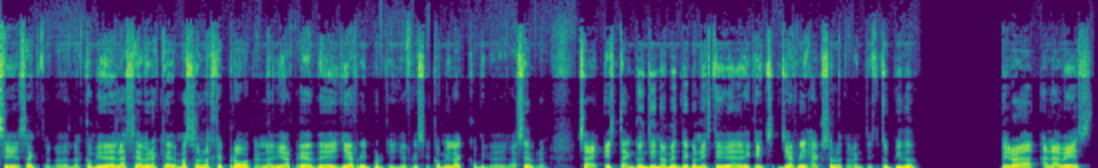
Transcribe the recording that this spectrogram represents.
Sí, exacto. La de las comidas de las cebras, que además son las que provocan la diarrea de Jerry, porque Jerry se come la comida de la cebra. O sea, están continuamente con esta idea de que Jerry es absolutamente estúpido, pero a, la vez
